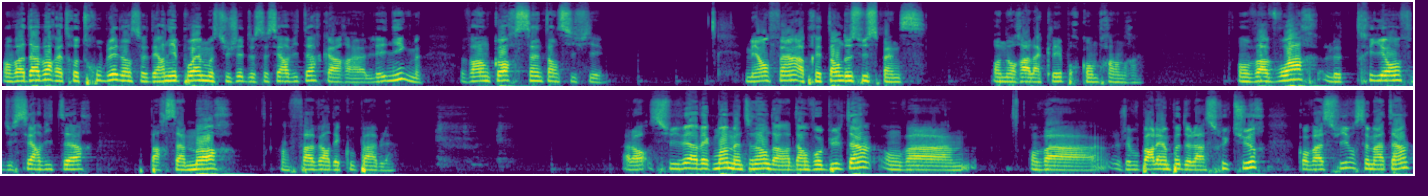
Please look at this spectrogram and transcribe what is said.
On va d'abord être troublé dans ce dernier poème au sujet de ce serviteur car euh, l'énigme va encore s'intensifier. Mais enfin, après tant de suspense, on aura la clé pour comprendre. On va voir le triomphe du serviteur par sa mort en faveur des coupables. Alors, suivez avec moi maintenant dans, dans vos bulletins. On va on va, je vais vous parler un peu de la structure qu'on va suivre ce matin.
